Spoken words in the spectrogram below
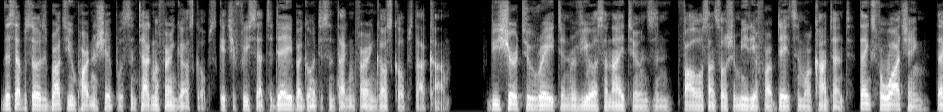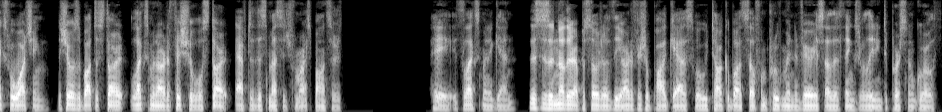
This episode is brought to you in partnership with Syntagma Pharyngoscopes. Get your free set today by going to syntagmapharyngoscopes.com. Be sure to rate and review us on iTunes and follow us on social media for updates and more content. Thanks for watching. Thanks for watching. The show is about to start. Lexman Artificial will start after this message from our sponsors. Hey, it's Lexman again. This is another episode of the Artificial Podcast where we talk about self improvement and various other things relating to personal growth.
